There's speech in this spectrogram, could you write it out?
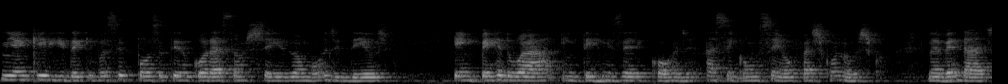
minha querida, que você possa ter o coração cheio do amor de Deus, em perdoar, em ter misericórdia, assim como o Senhor faz conosco. Não é verdade?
